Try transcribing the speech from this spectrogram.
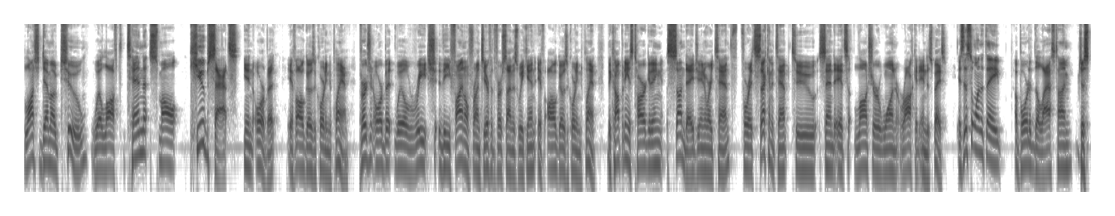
Launch Demo 2 will loft 10 small CubeSats in orbit if all goes according to plan. Virgin Orbit will reach the final frontier for the first time this weekend if all goes according to plan. The company is targeting Sunday, January 10th, for its second attempt to send its Launcher 1 rocket into space. Is this the one that they aborted the last time, just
